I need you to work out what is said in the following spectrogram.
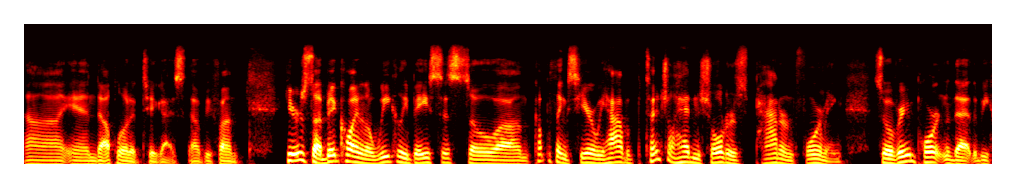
uh, and upload it to you guys. That would be fun. Here's Bitcoin on a weekly basis. So um, a couple things here. We have a potential head and shoulders pattern forming. So very important that we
